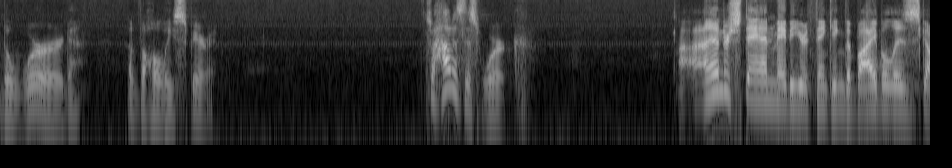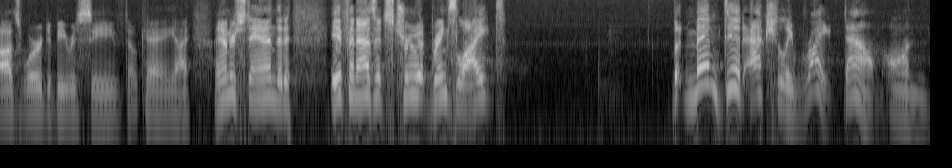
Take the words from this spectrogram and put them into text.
the word of the Holy Spirit. So, how does this work? I understand maybe you're thinking the Bible is God's word to be received. Okay, I, I understand that if and as it's true, it brings light. But men did actually write down on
